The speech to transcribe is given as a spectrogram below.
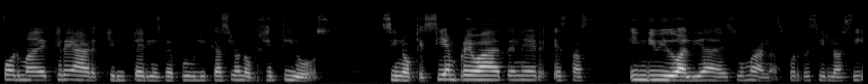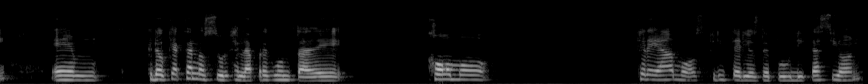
forma de crear criterios de publicación objetivos, sino que siempre va a tener estas individualidades humanas, por decirlo así, em, creo que acá nos surge la pregunta de cómo creamos criterios de publicación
